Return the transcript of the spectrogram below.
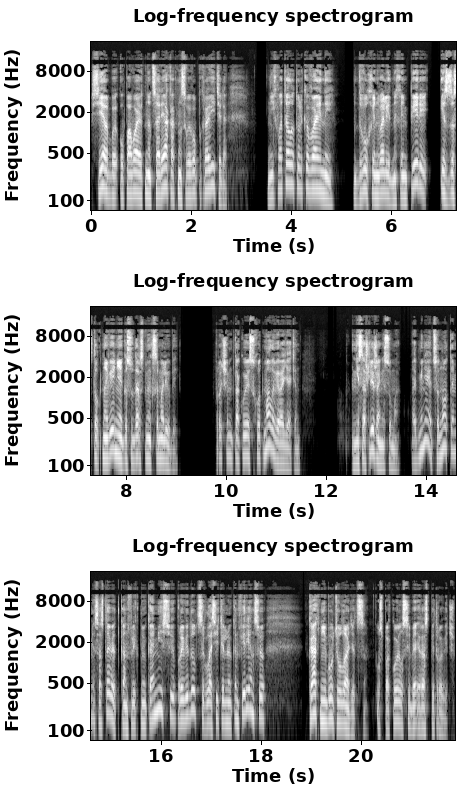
Сербы уповают на царя, как на своего покровителя. Не хватало только войны, двух инвалидных империй из-за столкновения государственных самолюбий. Впрочем, такой исход маловероятен. Не сошли же они с ума. Обменяются нотами, составят конфликтную комиссию, проведут согласительную конференцию. Как-нибудь уладится, — успокоил себя Ираст Петрович.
